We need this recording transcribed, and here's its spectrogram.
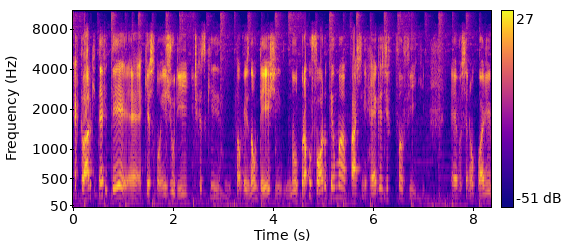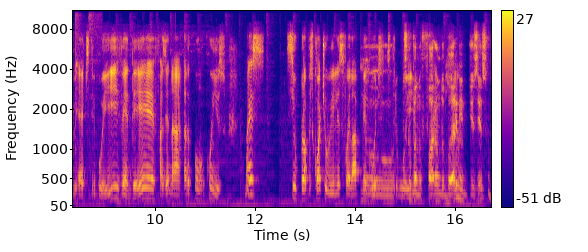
É claro que deve ter é, questões jurídicas que talvez não deixem. No próprio fórum tem uma parte de regras de fanfic. É, você não pode é, distribuir, vender, fazer nada com, com isso. Mas se o próprio Scott Williams foi lá, pegou, no, distribuiu. Desculpa, no fórum do Burn diz isso?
